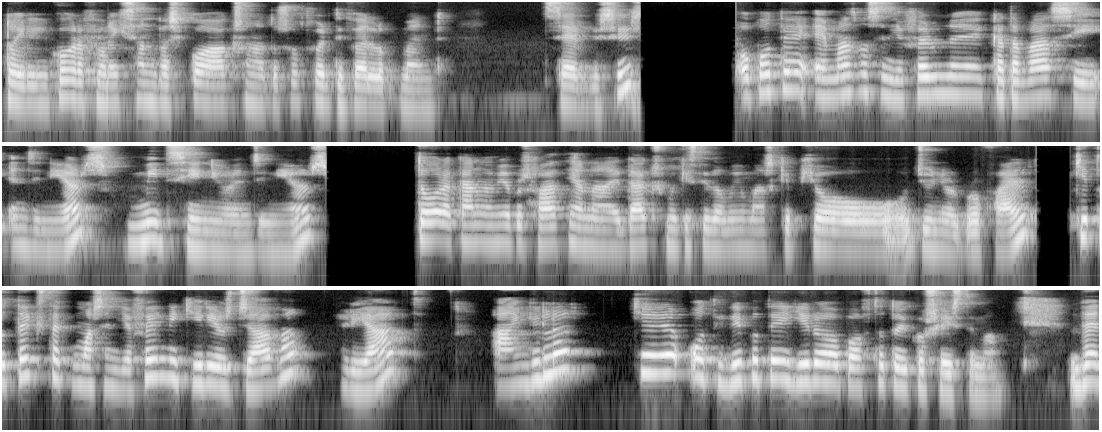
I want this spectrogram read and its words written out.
Το ελληνικό γραφείο έχει σαν βασικό άξονα το software development services. Οπότε εμάς μας ενδιαφέρουν κατά βάση engineers, mid-senior engineers. Τώρα κάνουμε μια προσπάθεια να εντάξουμε και στη δομή μας και πιο junior profile. Και το tech stack που μας ενδιαφέρει είναι κυρίως Java, React, Angular και οτιδήποτε γύρω από αυτό το οικοσύστημα. Δεν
